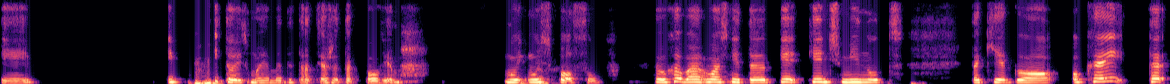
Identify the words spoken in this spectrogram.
i i, mhm. I to jest moja medytacja, że tak powiem. Mój, mój tak. sposób. To chyba właśnie te pie, pięć minut takiego, okej, okay, te,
